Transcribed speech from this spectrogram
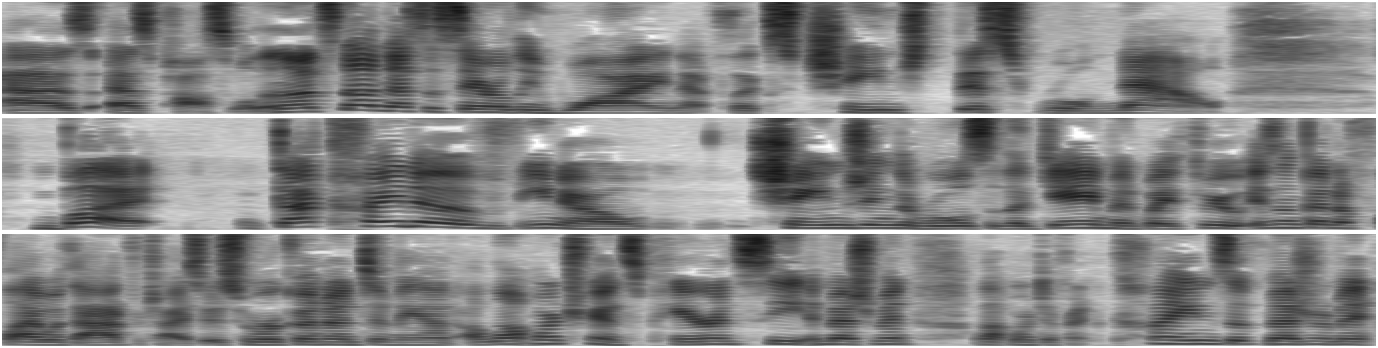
as as possible. And that's not necessarily why Netflix changed this rule now. But that kind of, you know, changing the rules of the game midway through isn't going to fly with advertisers who are going to demand a lot more transparency in measurement, a lot more different kinds of measurement,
